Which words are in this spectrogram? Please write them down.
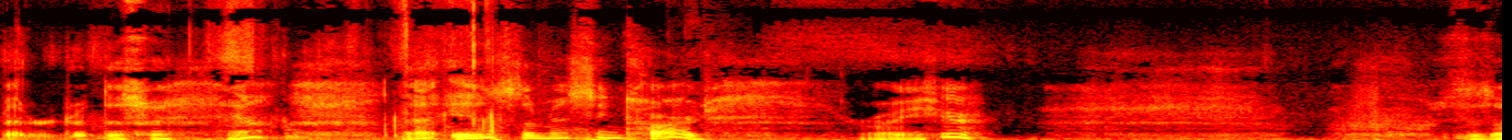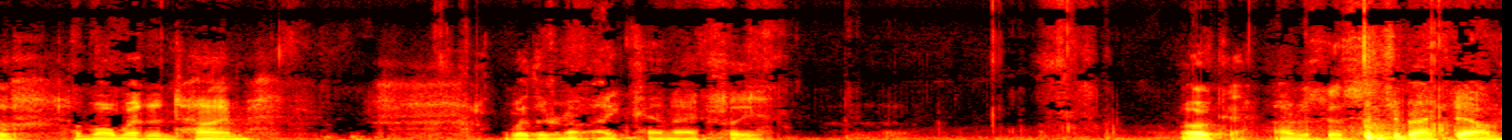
Better do it this way. Yeah, that is the missing card right here. This is a, a moment in time whether or not I can actually Okay, I'm just gonna sit you back down.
